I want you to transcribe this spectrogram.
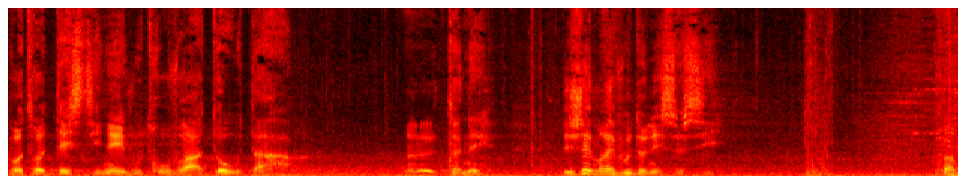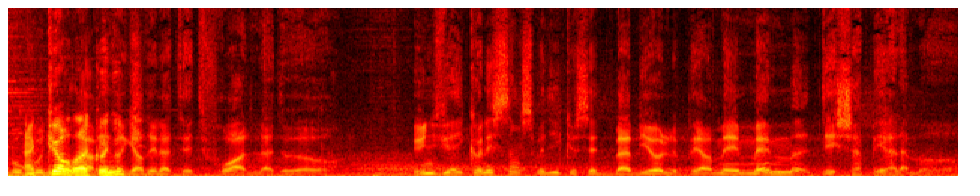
Votre destinée vous trouvera tôt ou tard. Euh, tenez, j'aimerais vous donner ceci. Pas beaucoup Un de cœur draconique. à garder la tête froide là dehors. Une vieille connaissance me dit que cette babiole permet même d'échapper à la mort.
